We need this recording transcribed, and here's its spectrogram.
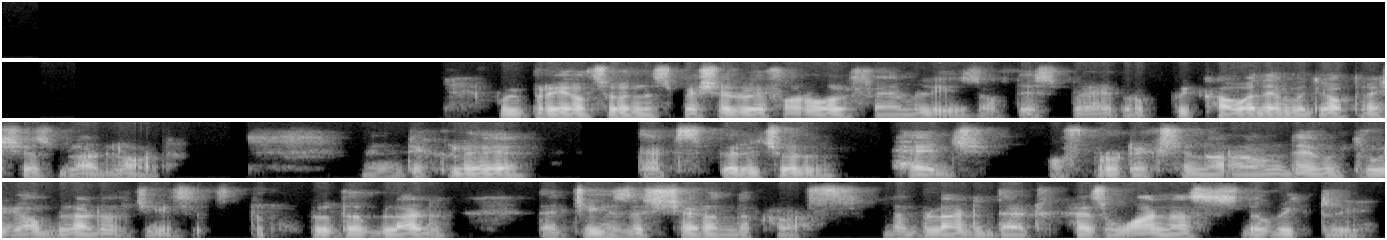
We pray also in a special way for all families of this prayer group. We cover them with your precious blood, Lord, and declare that spiritual hedge of protection around them through your blood of Jesus, to the blood that Jesus shed on the cross, the blood that has won us the victory.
